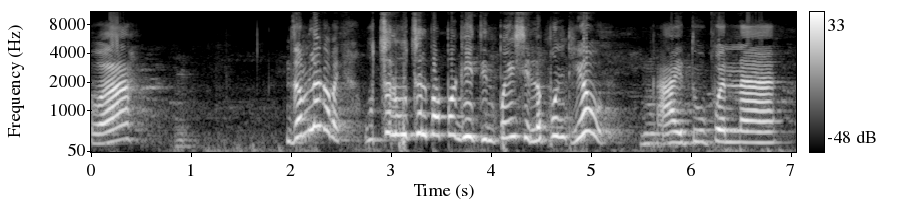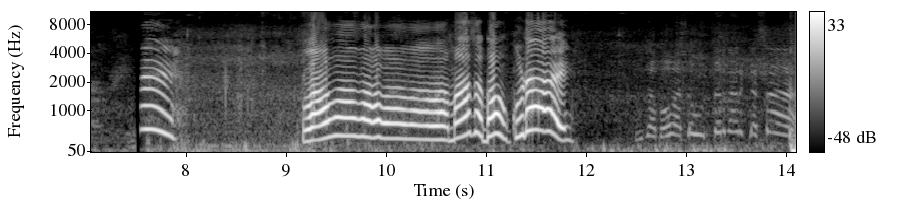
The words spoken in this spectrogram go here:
वा जमलं का बाई उचल उचल पप्पा घेतील पैसे लपून ठेव. काय तू पण ना. वा वा वा वा वा वा. माझा भाऊ कुठं आहे? तुझा भाऊ आता उतरणार कसा?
